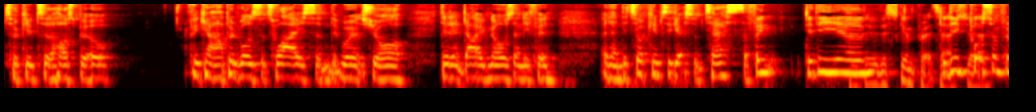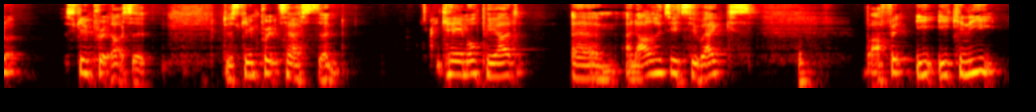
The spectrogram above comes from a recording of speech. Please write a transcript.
Took him to the hospital. I think it happened once or twice and they weren't sure, didn't diagnose anything. And then they took him to get some tests. I think, did he, um, do the skin prick test did he yeah. put something, skin prick, that's it. The skin prick test and it came up he had um, an allergy to eggs. But I think he, he can eat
